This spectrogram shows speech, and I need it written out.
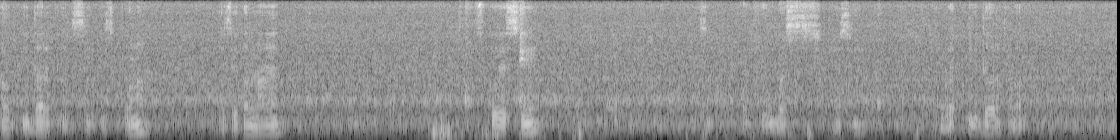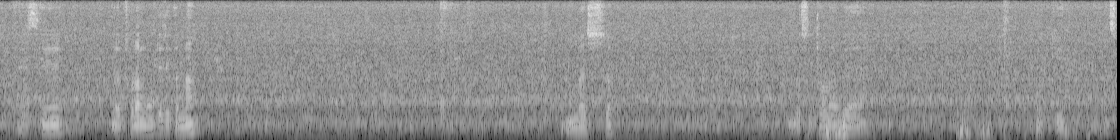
और इधर इसे, इसको ना ऐसे करना है। इसको ऐसे, बस ऐसे। थोड़ा इधर, थोड़ा ऐसे, इधर थोड़ा मोटे से करना। बस बस थोड़ा गया है ओके बस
